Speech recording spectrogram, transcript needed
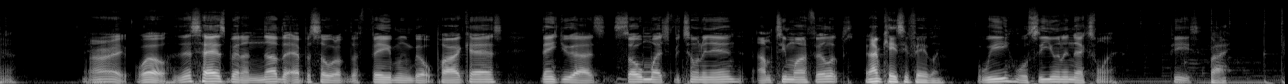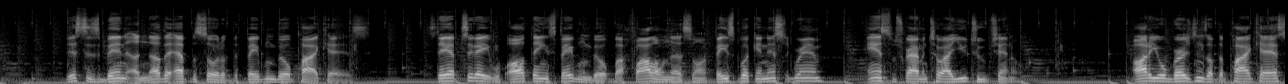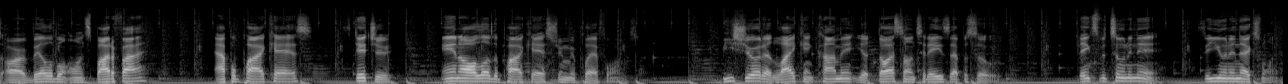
All right. Well, this has been another episode of the Fabling Built podcast. Thank you guys so much for tuning in. I'm Timon Phillips. and I'm Casey Fabling. We will see you in the next one. Peace. Bye. This has been another episode of the Fabling Built podcast. Stay up to date with all things Fabling Built by following us on Facebook and Instagram and subscribing to our YouTube channel. Audio versions of the podcast are available on Spotify, Apple Podcasts, Stitcher, and all other podcast streaming platforms. Be sure to like and comment your thoughts on today's episode. Thanks for tuning in. See you in the next one.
